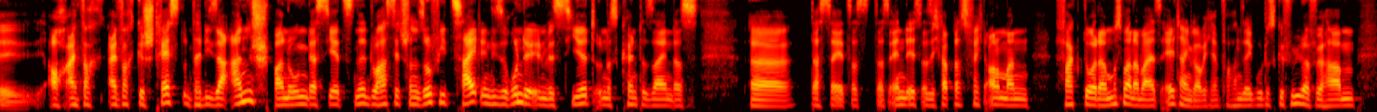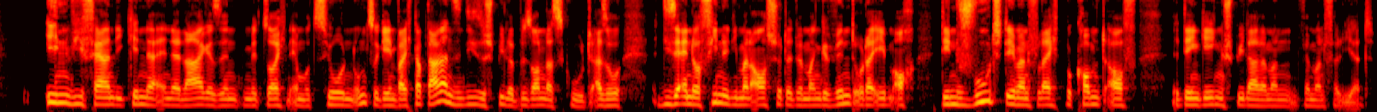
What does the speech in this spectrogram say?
äh, auch einfach, einfach gestresst unter dieser Anspannung, dass jetzt, ne, du hast jetzt schon so viel Zeit in diese Runde investiert und es könnte sein, dass, äh, dass da jetzt das, das Ende ist. Also ich glaube, das ist vielleicht auch nochmal ein Faktor. Da muss man aber als Eltern, glaube ich, einfach ein sehr gutes Gefühl dafür haben, inwiefern die Kinder in der Lage sind, mit solchen Emotionen umzugehen. Weil ich glaube, daran sind diese Spiele besonders gut. Also diese Endorphine, die man ausschüttet, wenn man gewinnt, oder eben auch den Wut, den man vielleicht bekommt auf den Gegenspieler, wenn man, wenn man verliert.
